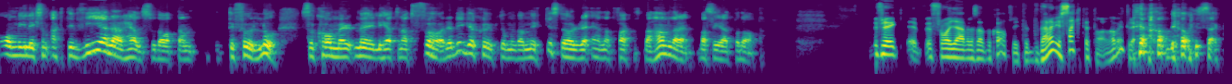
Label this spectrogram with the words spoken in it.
om vi liksom aktiverar hälsodatan till fullo så kommer möjligheten att förebygga sjukdomen vara mycket större än att faktiskt behandla den baserat på data. Du Fredrik, eh, från djävulens advokat lite. Det där har vi sagt ett tag, har vi inte det? Ja, det har vi sagt.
